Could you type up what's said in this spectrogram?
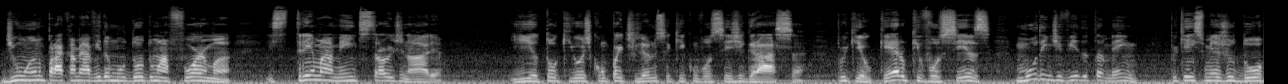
de um ano para cá minha vida mudou de uma forma extremamente extraordinária. E eu tô aqui hoje compartilhando isso aqui com vocês de graça, porque eu quero que vocês mudem de vida também porque isso me ajudou.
